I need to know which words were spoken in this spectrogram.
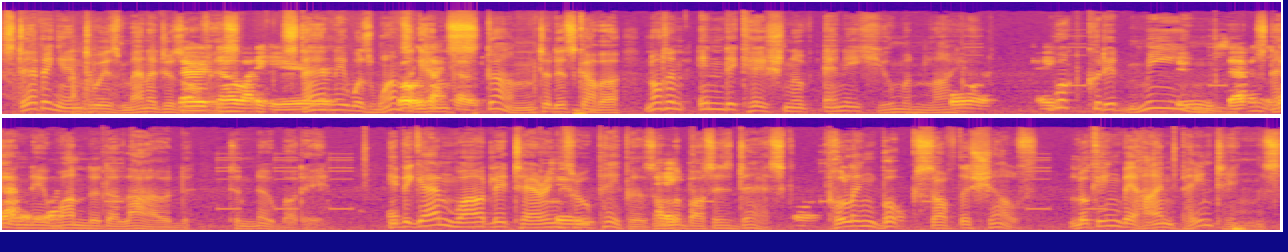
Stepping into his manager's There's office, nobody here. Stanley was once What again stunned to discover not an indication of any human life. Four, eight. What could it mean? two, seven, is that what Stanley wondered aloud to nobody. He began wildly tearing through papers on the boss's desk, pulling books off the shelf, looking behind paintings,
